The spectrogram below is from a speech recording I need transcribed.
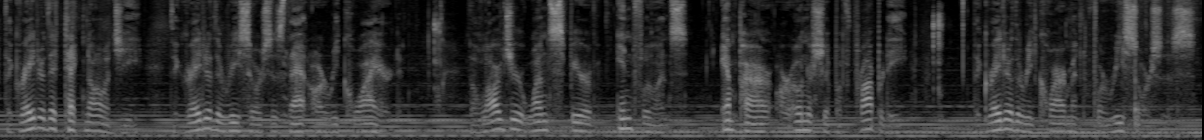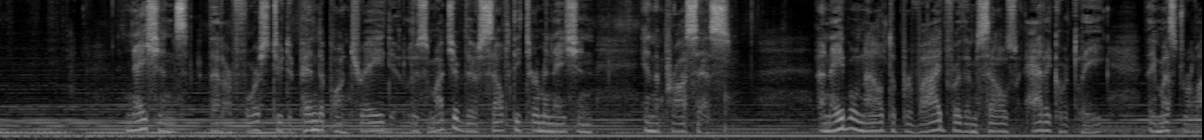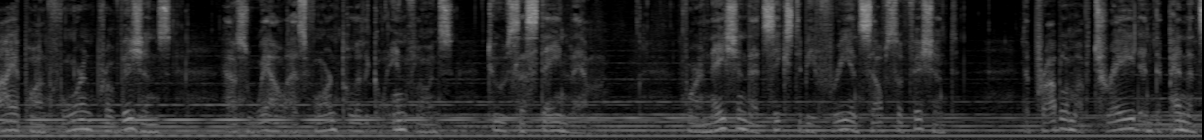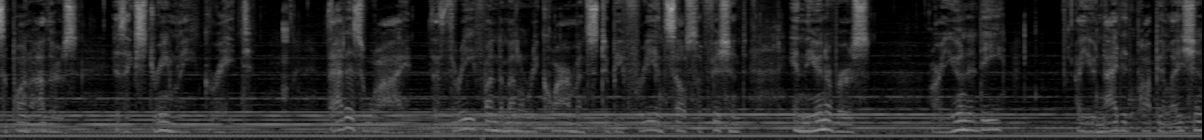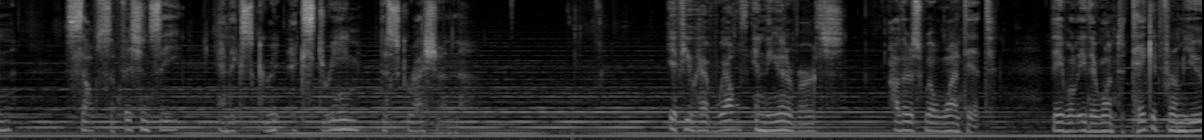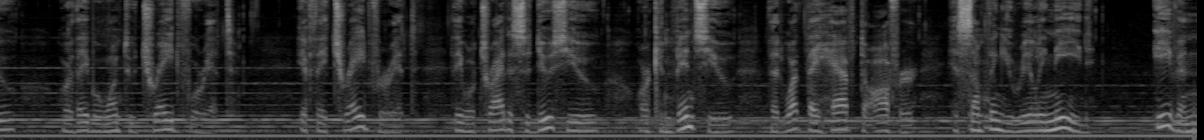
The greater the technology, the greater the resources that are required. The larger one's sphere of influence, empire, or ownership of property, the greater the requirement for resources. Nations that are forced to depend upon trade lose much of their self determination in the process. Unable now to provide for themselves adequately, they must rely upon foreign provisions as well as foreign political influence to sustain them. For a nation that seeks to be free and self sufficient, the problem of trade and dependence upon others is extremely great. That is why the three fundamental requirements to be free and self sufficient in the universe are unity, population, self sufficiency, and extreme discretion. If you have wealth in the universe, others will want it. They will either want to take it from you or they will want to trade for it. If they trade for it, they will try to seduce you or convince you that what they have to offer is something you really need, even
